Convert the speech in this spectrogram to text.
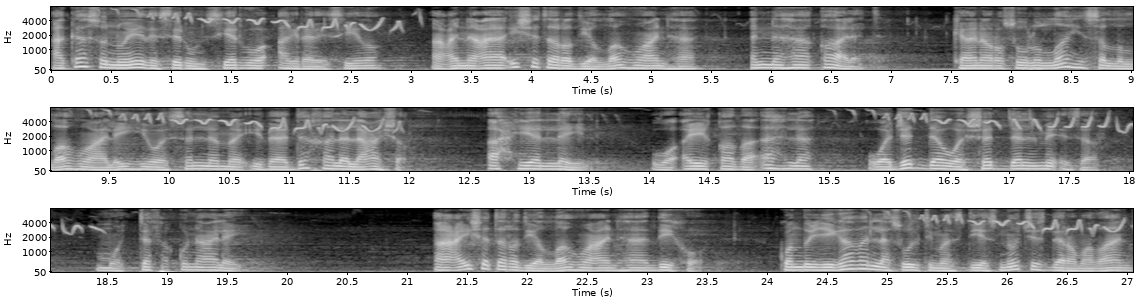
¿acaso no he de ser un siervo agradecido? عن عائشة رضي الله عنها أنها قالت: كان رسول الله صلى الله عليه وسلم إذا دخل العشر أحيا الليل وأيقظ أهله وجد وشد المئزر متفق عليه Aisha radiallahu anha dijo, Cuando llegaban las últimas diez noches de Ramadán,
